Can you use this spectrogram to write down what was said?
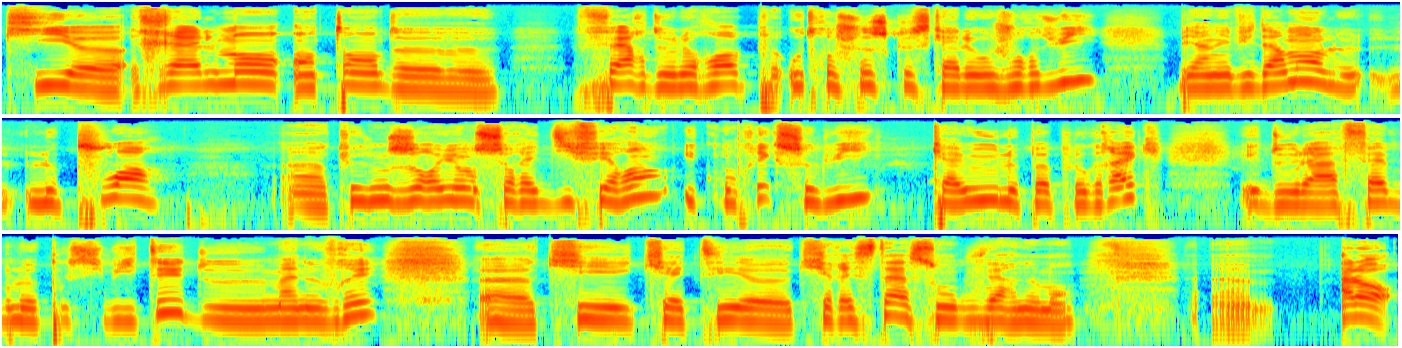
qui réellement entende faire de l'Europe autre chose que ce qu'elle est aujourd'hui, bien évidemment, le, poids euh, que nous aurions serait différent, y compris que celui qu'a eu le peuple grec et de la faible possibilité de manœuvrer euh, qui, euh, qui restait à son gouvernement. alors,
